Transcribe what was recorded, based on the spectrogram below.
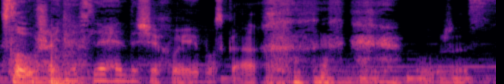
Слушайте в следующих выпусках. Ужас.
